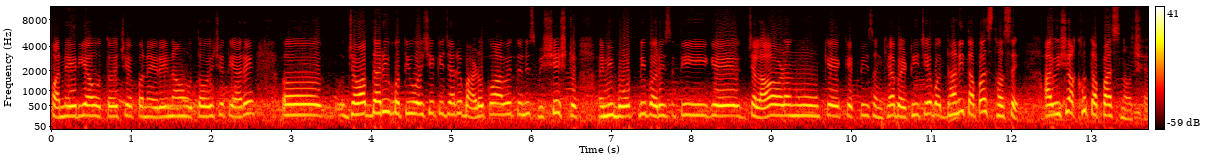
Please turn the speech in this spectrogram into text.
ફન એરિયા હોતો હોય છે ફન એરેના હોતો હોય છે ત્યારે જવાબદારી હોતી હોય છે કે જ્યારે બાળકો આવે તો એની વિશિષ્ટ એની બોટની પરિસ્થિતિ કે ચલાવવાવાળાનું કે કેટલી સંખ્યા બેઠી છે એ બધાની તપાસ થશે. આ વિશે આખો તપાસનો છે.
